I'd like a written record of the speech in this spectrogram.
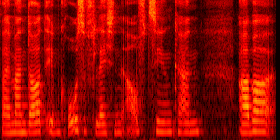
weil man dort eben große Flächen aufziehen kann. Aber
